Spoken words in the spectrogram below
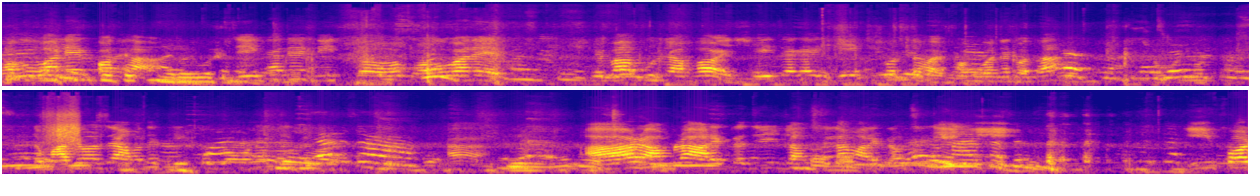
ভগবানের কথা যেখানে নিত্য ভগবানের সেবা পূজা হয় সেই জায়গায় গিয়ে কি করতে হয়? ভগবানের কথা? তো মাঝে মাঝে আমাদের তীর্থ ভ্রমণে হ্যাঁ। আর আমরা আরেকটা জিনিস জানছিলাম আরেকটা হচ্ছে কি? ই ফর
